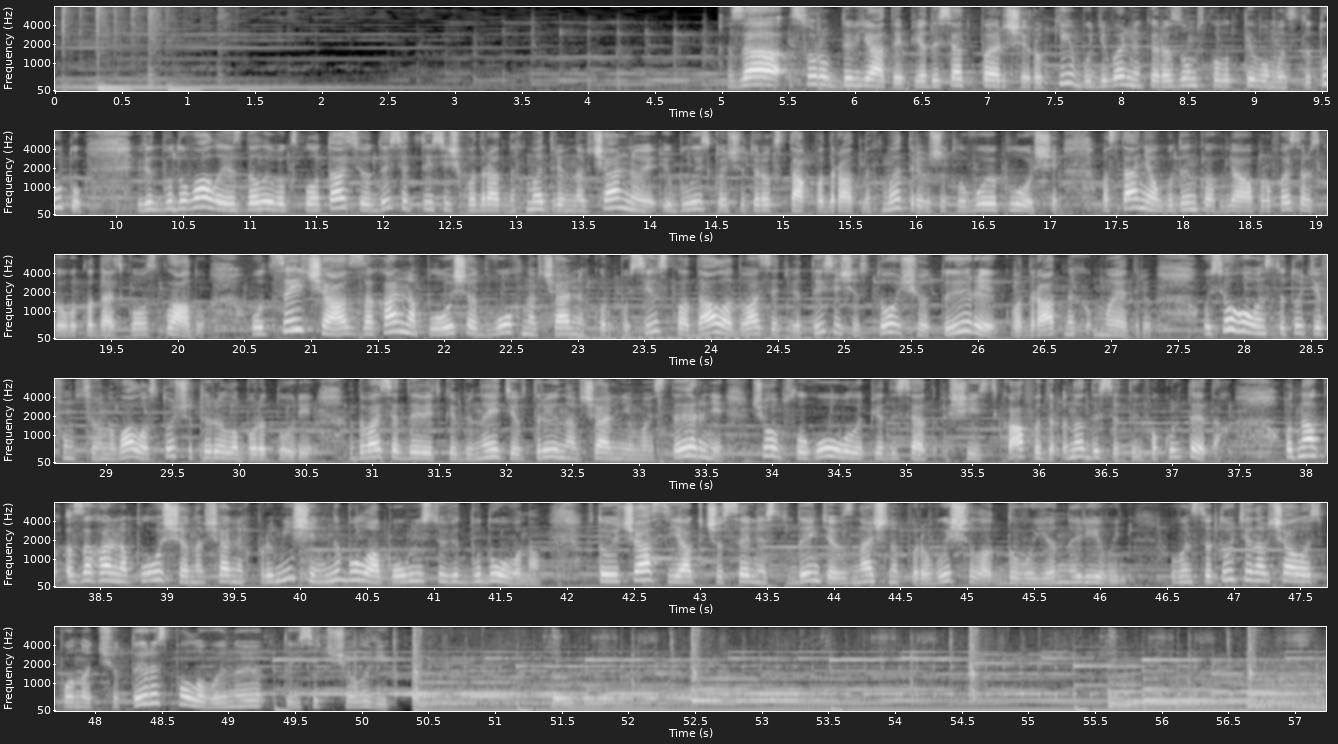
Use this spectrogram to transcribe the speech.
За 49-51 роки будівельники разом з колективом інституту відбудували і здали в експлуатацію 10 тисяч квадратних метрів навчальної і близько 400 квадратних метрів житлової площі. Останнє у будинках для професорського викладацького складу. У цей час загальна площа двох навчальних корпусів складала 22 тисячі 104 квадратних метрів. Усього в інституті функціонувало 104 лабораторії, 29 кабінетів, 3 навчальні майстерні, що обслуговували 56 кафедр на 10 факультетах. Однак загальна площа навчальних приміщень не була повністю відбудована, в той час як чисельність студентів значно перевищила довоєнний рівень. В інституті навчалось понад 4,5 тисяч чоловік.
